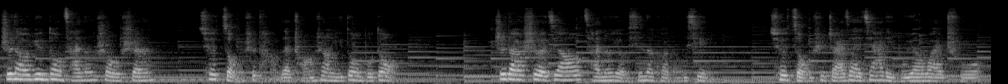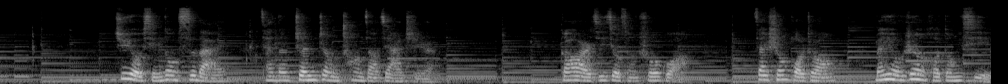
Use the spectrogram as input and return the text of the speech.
知道运动才能瘦身，却总是躺在床上一动不动；知道社交才能有新的可能性，却总是宅在家里不愿外出。具有行动思维，才能真正创造价值。高尔基就曾说过，在生活中，没有任何东西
